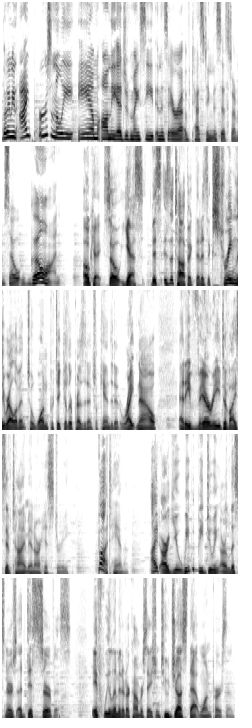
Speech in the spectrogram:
But I mean, I personally am on the edge of my seat in this era of testing the system, so go on. Okay, so yes, this is a topic that is extremely relevant to one particular presidential candidate right now at a very divisive time in our history. But, Hannah, I'd argue we would be doing our listeners a disservice if we limited our conversation to just that one person,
